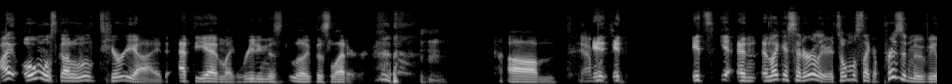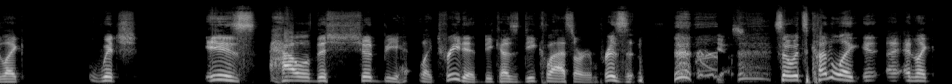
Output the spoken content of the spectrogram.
I almost got a little teary eyed at the end, like reading this, like this letter. um, Yeah, it, it it's yeah, and, and like I said earlier, it's almost like a prison movie, like which is how this should be like treated because D class are in prison. yes. So it's kind of like it, and like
